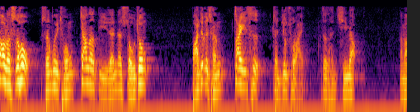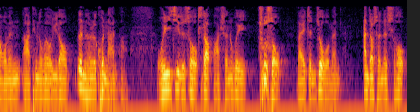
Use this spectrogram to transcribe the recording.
到了时候，神会从加勒底人的手中把这个城再一次拯救出来，这是很奇妙。那么我们啊，听众朋友遇到任何的困难啊、危机的时候，知道啊，神会出手来拯救我们。按照神的时候，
